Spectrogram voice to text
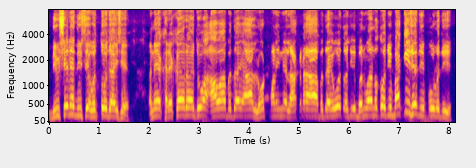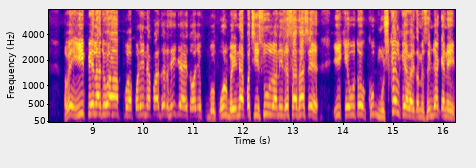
દિવસે ને દિવસે વધતો જાય છે. અને ખરેખર જો આવા બધા આ લોટ પાણીને લાકડા આ બધા હોય તો હજી બનવાનો તો હજી બાકી છે હજી પુલ હજી. હવે એ પેલા જો આ પડીને પાદર થઈ જાય તો હજી પુલ બન્યા પછી શું આની દશા થશે? એ કેવું તો ખૂબ મુશ્કેલ કહેવાય, તમે સમજ્યા કે નહીં?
